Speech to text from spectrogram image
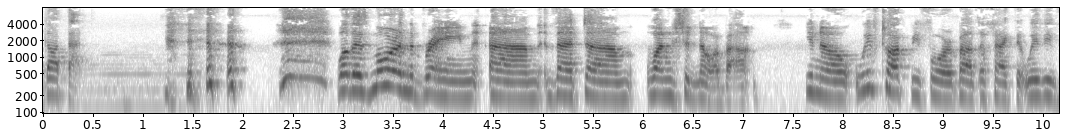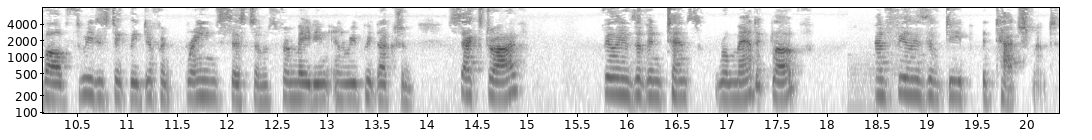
got that. well, there's more in the brain um, that um, one should know about. you know, we've talked before about the fact that we've evolved three distinctly different brain systems for mating and reproduction sex drive, feelings of intense romantic love, and feelings of deep attachment.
